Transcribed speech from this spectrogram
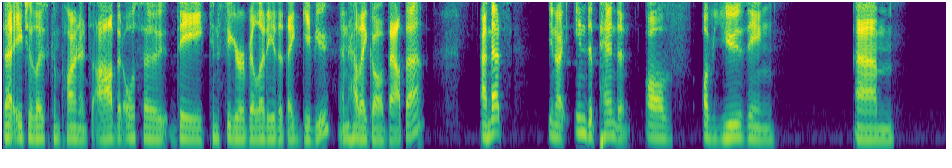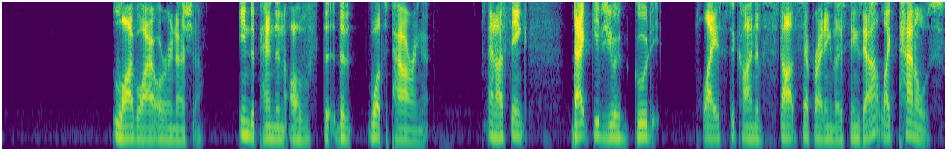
that each of those components are, but also the configurability that they give you and how they go about that. And that's, you know, independent of of using um, Livewire or inertia, independent of the, the what's powering it. And I think that gives you a good place to kind of start separating those things out. Like panels,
